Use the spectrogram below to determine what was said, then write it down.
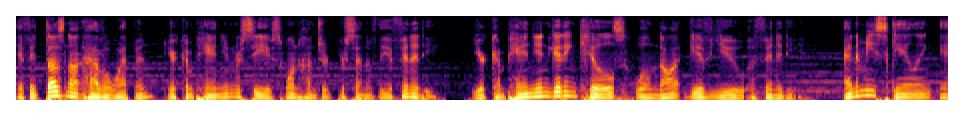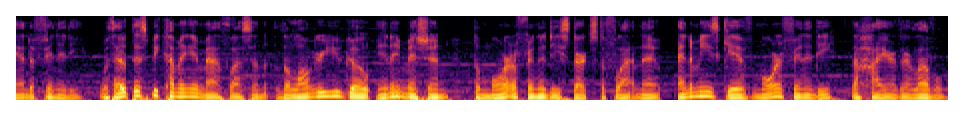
If it does not have a weapon, your companion receives 100% of the affinity. Your companion getting kills will not give you affinity. Enemy scaling and affinity. Without this becoming a math lesson, the longer you go in a mission, the more affinity starts to flatten out. Enemies give more affinity the higher their level.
